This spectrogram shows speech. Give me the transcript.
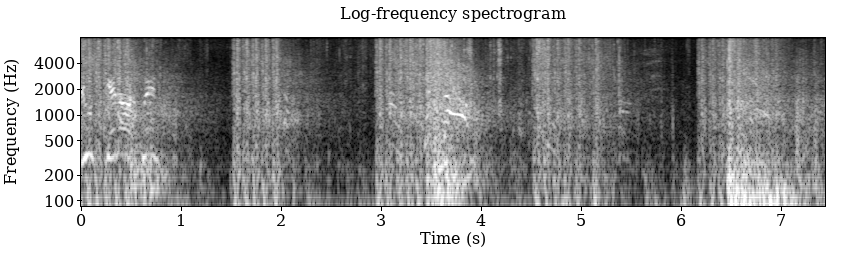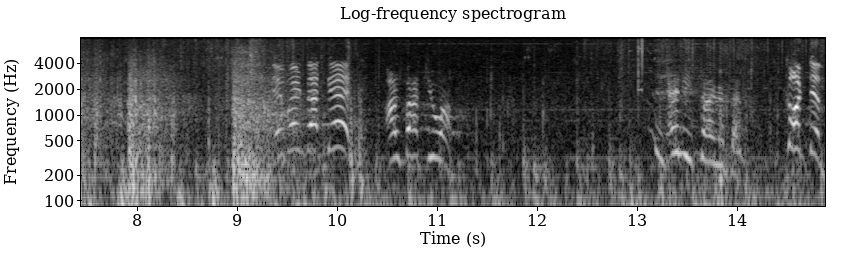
You cannot win! They went back there! I'll back you up! Any sign of them! Got them!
